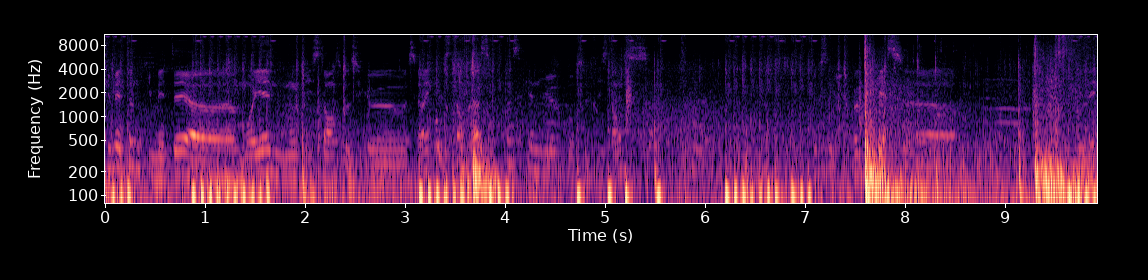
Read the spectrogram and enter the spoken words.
Tu m'étonnes qu'ils mettaient euh, moyenne ou longue distance parce que c'est vrai que cette en place c'est pas ce qu'il y a de mieux pour cette distance. Le truc c'est que j'ai pas de pièces euh, m'aider.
